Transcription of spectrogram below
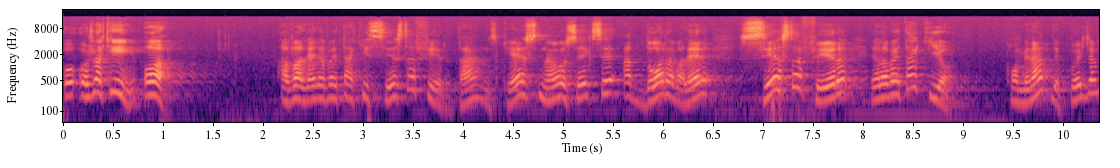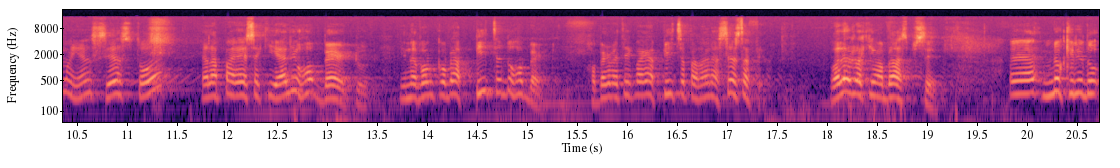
ô, ô Joaquim, ó, a Valéria vai estar aqui sexta-feira, tá? Não esquece, não. Eu sei que você adora a Valéria. Sexta-feira ela vai estar aqui, ó. Combinado? Depois de amanhã, sextou, ela aparece aqui, ela e o Roberto. E nós vamos cobrar pizza do Roberto. O Roberto vai ter que pagar pizza para nós na sexta-feira. Valeu, Joaquim, um abraço para você. É, meu querido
